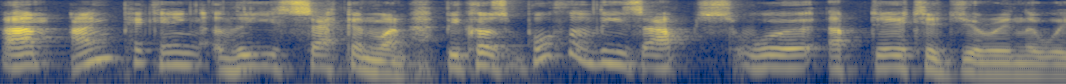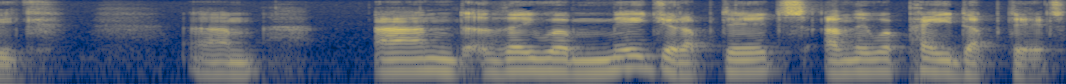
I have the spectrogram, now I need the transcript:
Um, I'm picking the second one because both of these apps were updated during the week. Um, and they were major updates and they were paid updates.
